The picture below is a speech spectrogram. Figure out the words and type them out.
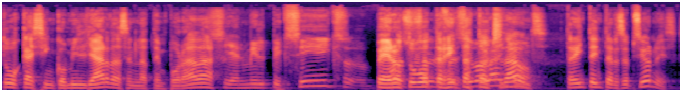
tuvo casi 5 mil yardas en la temporada, 100 mil pick six. pero tuvo el 30 defensivo del año. touchdowns, 30 intercepciones.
